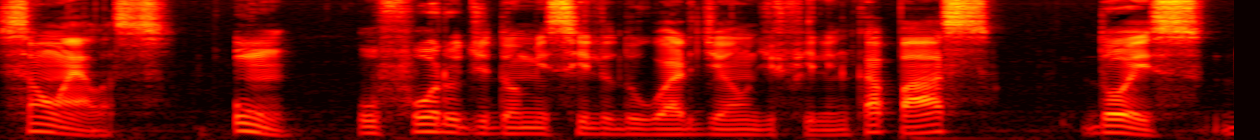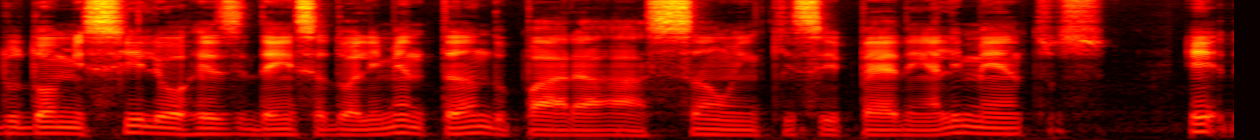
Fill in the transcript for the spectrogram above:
são elas: 1. Um, o foro de domicílio do guardião de filho incapaz. 2. Do domicílio ou residência do alimentando para a ação em que se pedem alimentos. E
